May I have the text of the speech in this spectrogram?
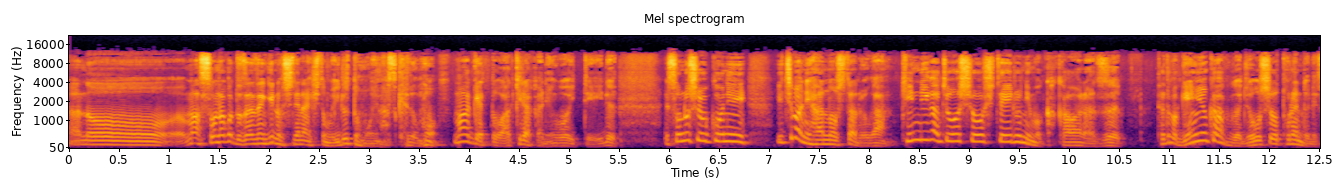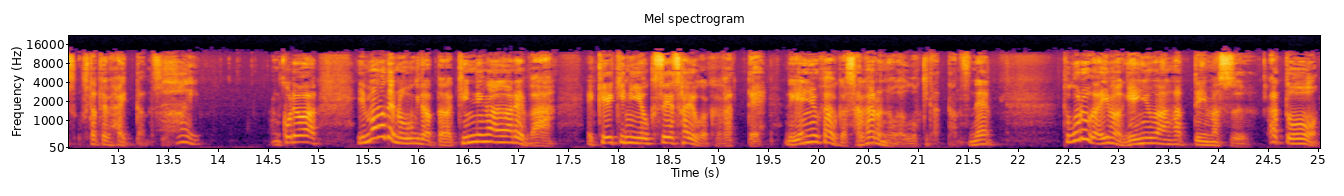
あのー、まあ、そんなこと全然議論してない人もいると思いますけども、マーケットは明らかに動いている。その証拠に一番に反応したのが、金利が上昇しているにもかかわらず、例えば原油価格が上昇トレンドに再び入ったんですよ。はい。これは、今までの動きだったら金利が上がれば、景気に抑制作用がかかって、原油価格が下がるのが動きだったんですね。ところが今原油が上がっています。あと、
